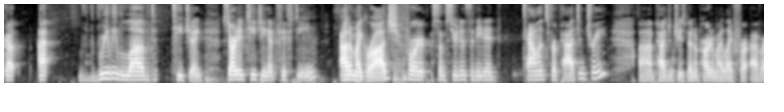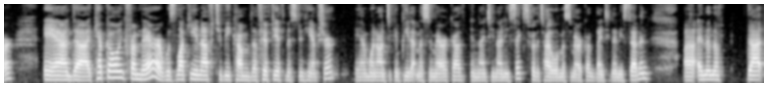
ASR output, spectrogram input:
got I really loved teaching. Started teaching at fifteen out of my garage for some students that needed talents for pageantry. Uh, pageantry has been a part of my life forever. And I uh, kept going from there. Was lucky enough to become the 50th Miss New Hampshire and went on to compete at Miss America in 1996 for the title of Miss America in 1997. Uh, and then the, that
